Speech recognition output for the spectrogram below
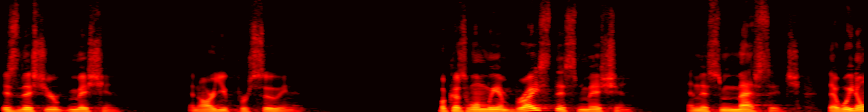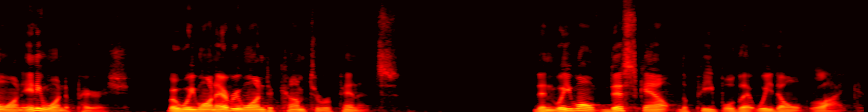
Is this your mission? And are you pursuing it? Because when we embrace this mission and this message that we don't want anyone to perish, but we want everyone to come to repentance, then we won't discount the people that we don't like.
